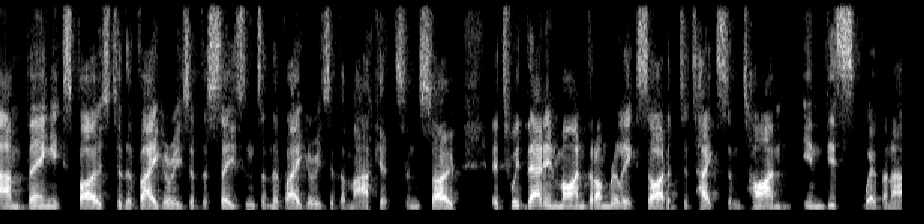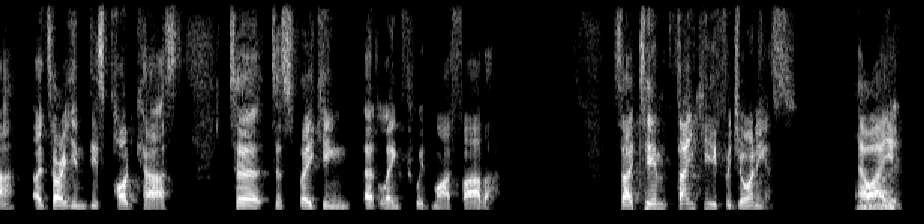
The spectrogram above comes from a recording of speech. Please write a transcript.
um, being exposed to the vagaries of the seasons and the vagaries of the markets. And so it's with that in mind that I'm really excited to take some time in this webinar, I'm uh, sorry, in this podcast to, to speaking at length with my father. So, Tim, thank you for joining us. How um, are you?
